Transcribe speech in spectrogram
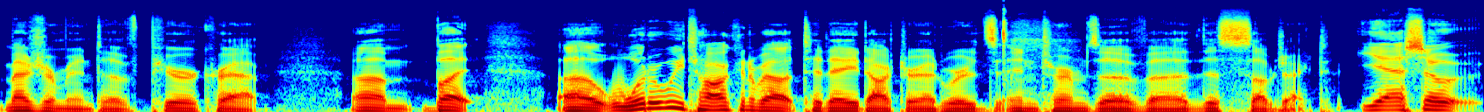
measurement of pure crap. Um, but uh, what are we talking about today, Dr. Edwards, in terms of uh, this subject? Yeah, so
